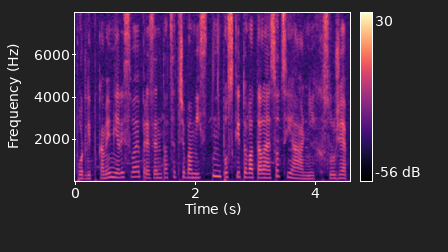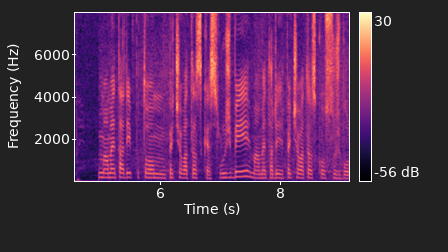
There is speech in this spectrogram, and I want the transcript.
Pod Lipkami měli svoje prezentace třeba místní poskytovatelé sociálních služeb. Máme tady potom pečovatelské služby, máme tady pečovatelskou službu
